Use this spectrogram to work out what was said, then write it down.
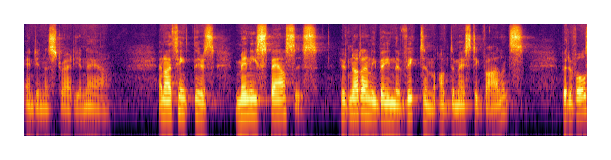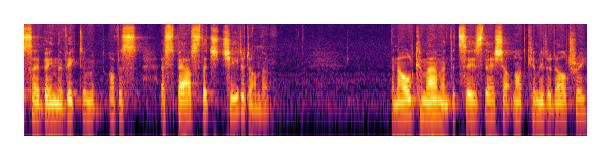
and in Australia now. And I think there's many spouses who've not only been the victim of domestic violence, but have also been the victim of a, a spouse that's cheated on them. An old commandment that says, Thou shalt not commit adultery,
